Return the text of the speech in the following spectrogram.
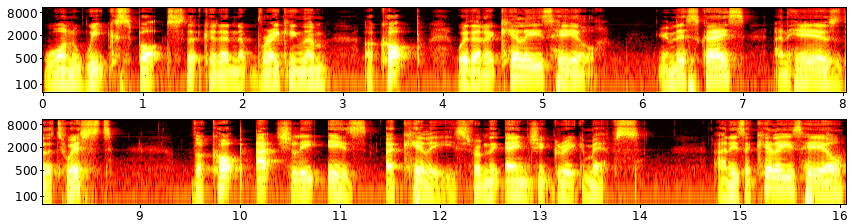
one weak spot that could end up breaking them. A cop with an Achilles heel. In this case, and here's the twist the cop actually is Achilles from the ancient Greek myths and his Achilles heel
